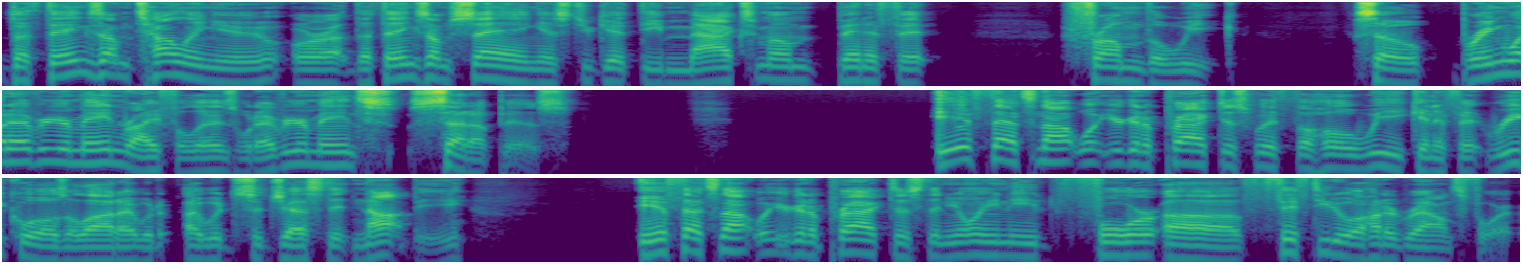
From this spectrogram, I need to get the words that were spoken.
the things I'm telling you or the things I'm saying is to get the maximum benefit from the week. So bring whatever your main rifle is, whatever your main s- setup is. If that's not what you're going to practice with the whole week, and if it recoils a lot, I would I would suggest it not be. If that's not what you're going to practice, then you only need four, uh, 50 to 100 rounds for it.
